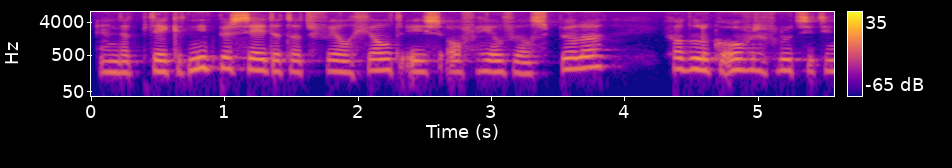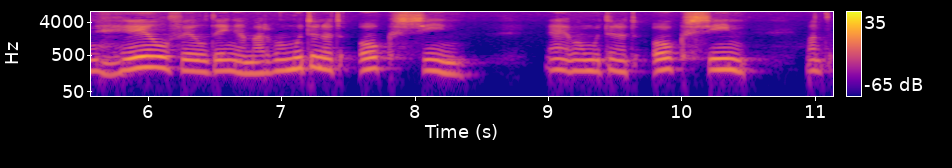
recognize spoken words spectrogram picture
en dat betekent niet per se dat dat veel geld is of heel veel spullen. Goddelijke overvloed zit in heel veel dingen, maar we moeten het ook zien. We moeten het ook zien, want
